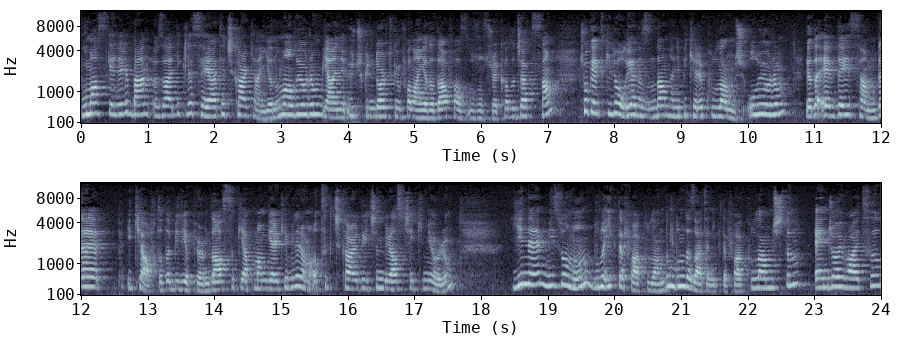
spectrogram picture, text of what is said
Bu maskeleri ben özellikle seyahate çıkarken yanıma alıyorum. Yani 3 gün, 4 gün falan ya da daha fazla uzun süre kalacaksam çok etkili oluyor. En azından hani bir kere kullanmış oluyorum. Ya da evdeysem de iki haftada bir yapıyorum. Daha sık yapmam gerekebilir ama atık çıkardığı için biraz çekiniyorum. Yine Mizo'nun bunu ilk defa kullandım. Bunu da zaten ilk defa kullanmıştım. Enjoy Vital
